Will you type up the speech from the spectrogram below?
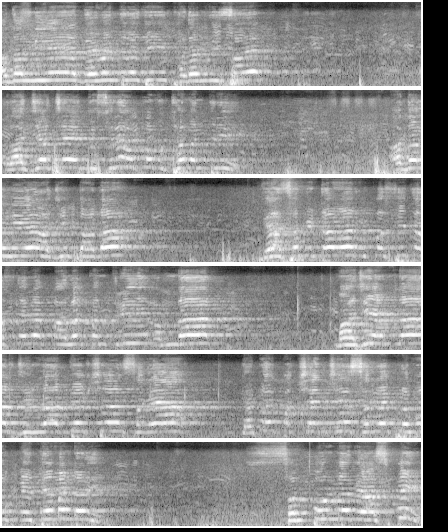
आदरणीय देवेंद्रजी फडणवीस साहेब राज्याचे दुसरे उपमुख्यमंत्री आदरणीय अजितदादा व्यासपीठावर उपस्थित असलेले पालकमंत्री आमदार माजी आमदार जिल्हाध्यक्ष सगळ्या घटक पक्षांचे सगळे प्रमुख नेते मंडळी संपूर्ण व्यासपीठ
